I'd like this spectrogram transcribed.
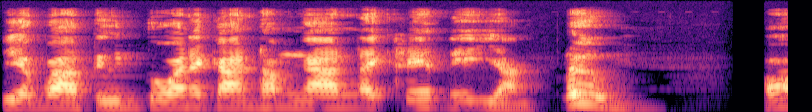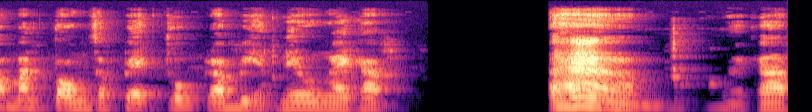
เรียกว่าตื่นตัวในการทำงานในเคสนี้อย่างปลื้มเพราะมันตรงสเปกทุกระเบียดนิ้วไงครับนะครับ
